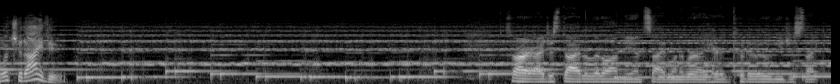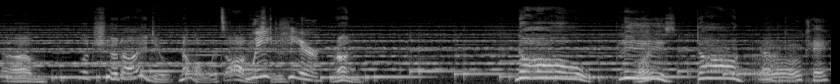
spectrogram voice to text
what should I do? Sorry, I just died a little on the inside whenever I heard Kururugi just like, um, what should I do? No, it's obvious. Wait dude. here. Run. No! Please! Don't! Yeah, Oh, okay.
